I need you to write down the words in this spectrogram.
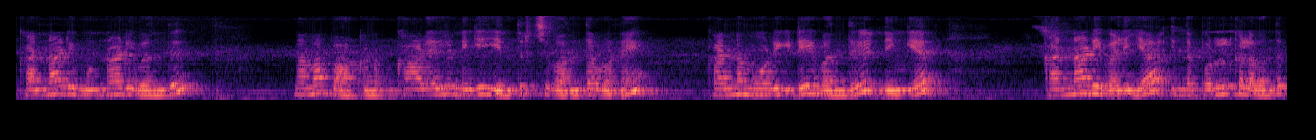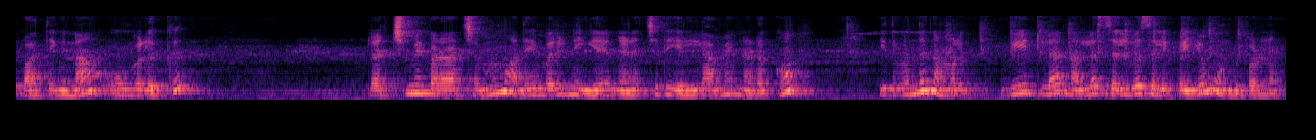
கண்ணாடி முன்னாடி வந்து நம்ம பார்க்கணும். காலையில் நீங்கள் எந்திரிச்சு வந்தவுடனே கண்ணை மூடிக்கிட்டே வந்து நீங்கள் கண்ணாடி வழியாக இந்த பொருட்களை வந்து பார்த்தீங்கன்னா உங்களுக்கு லட்சுமி கடாட்சமும் அதே மாதிரி நீங்கள் நினச்சது எல்லாமே நடக்கும். இது வந்து நம்மளுக்கு வீட்டில் நல்ல செல்வ செழிப்பையும் உண்டு பண்ணும்.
